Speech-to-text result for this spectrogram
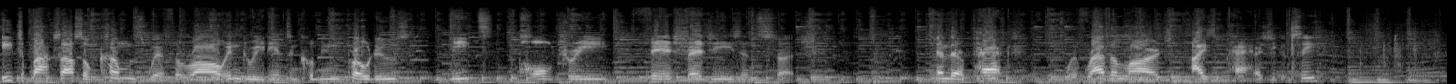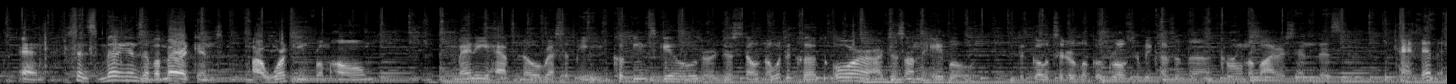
Each box also comes with the raw ingredients including produce, meats, poultry, fish, veggies, and such. And they're packed with rather large ice pack as you can see. And since millions of Americans are working from home, many have no recipe cooking skills or just don't know what to cook or are just unable to go to their local grocer because of the coronavirus and this pandemic.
